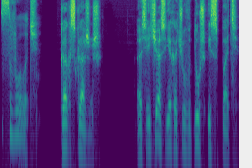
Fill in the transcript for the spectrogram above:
Сволочь. Как скажешь. А сейчас я хочу в душ и спать.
